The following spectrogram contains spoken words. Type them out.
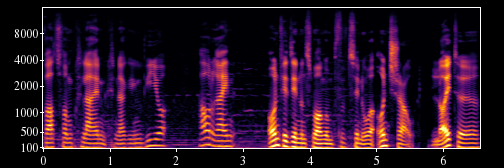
was vom kleinen, knackigen Video. Haut rein und wir sehen uns morgen um 15 Uhr und ciao, Leute.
